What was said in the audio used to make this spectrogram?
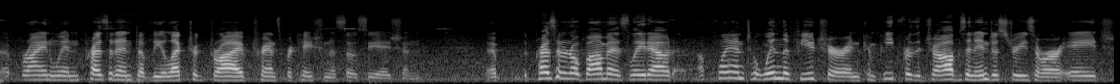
uh, Brian Wynn, President of the Electric Drive Transportation Association. Uh, the President Obama has laid out a plan to win the future and compete for the jobs and industries of our age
